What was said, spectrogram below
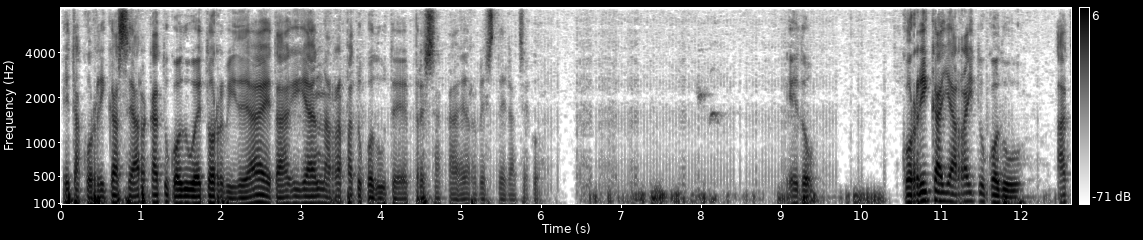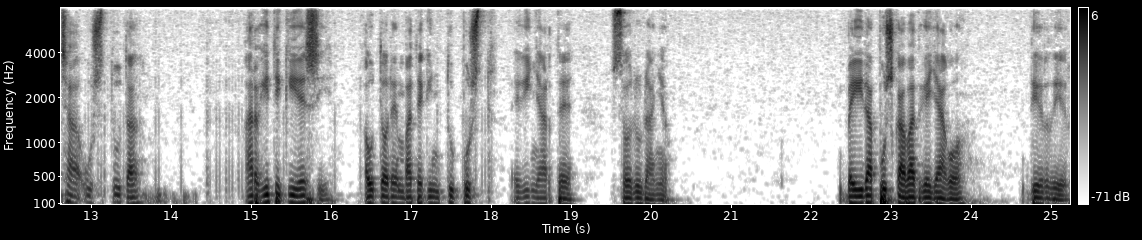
Eta korrika zeharkatuko du etorbidea eta agian harrapatuko dute presaka erbesteratzeko. Edo, korrika jarraituko du atxa ustuta argitiki ezi autoren batekin tupust egin arte zoruraino. Beira puska bat gehiago, dirdir,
